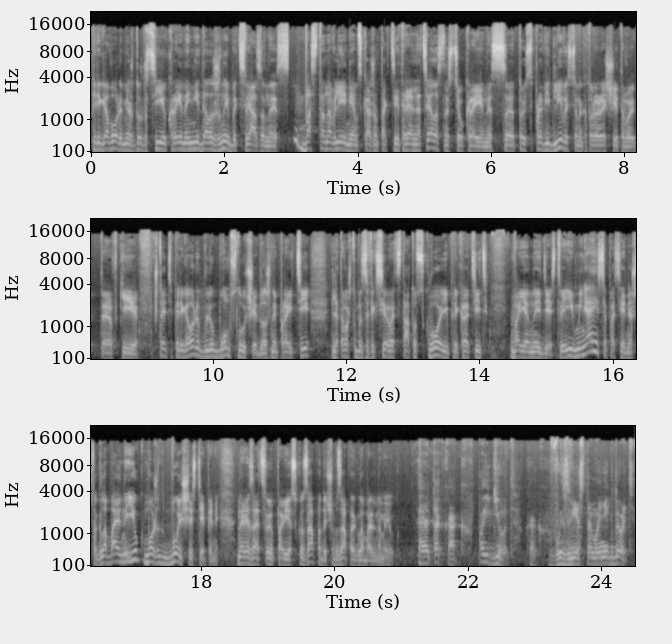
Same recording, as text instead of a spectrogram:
переговоры между Россией и Украиной не должны быть связаны с восстановлением, скажем так, территориальной целостности Украины, с той справедливостью, на которую рассчитывают э, в Киеве, что эти переговоры в любом случае должны пройти для того, чтобы зафиксировать статус-кво и прекратить военные действия. И у меня есть опасения, что глобальный юг может в большей степени навязать свою повестку Западу, чем Запад глобальному югу. Это как пойдет, как в известном анекдоте.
